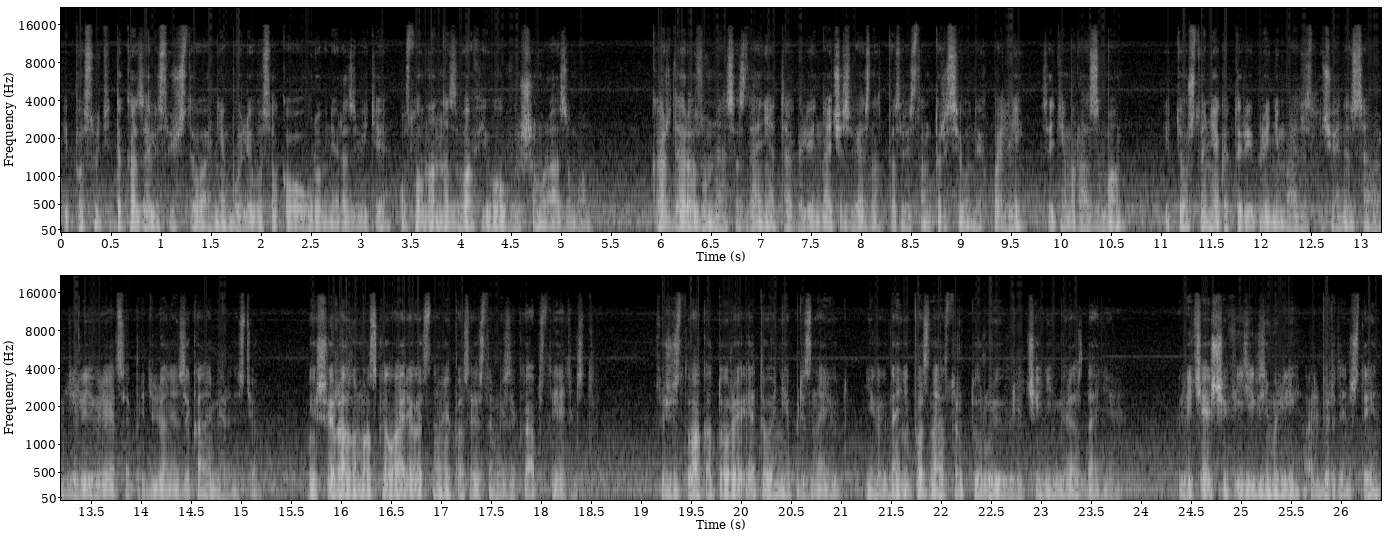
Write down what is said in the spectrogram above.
и по сути доказали существование более высокого уровня развития, условно назвав его высшим разумом. Каждое разумное создание так или иначе связано с посредством торсионных полей с этим разумом, и то, что некоторые принимают за случайность, в самом деле является определенной закономерностью. Высший разум разговаривает с нами посредством языка обстоятельств. Существа, которые этого не признают, никогда не познают структуру и увеличение мироздания. Величайший физик Земли Альберт Эйнштейн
